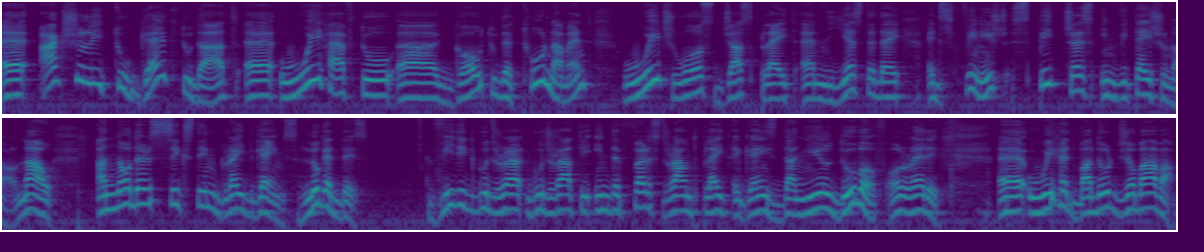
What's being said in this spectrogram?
Uh, actually to get to that uh, we have to uh, go to the tournament which was just played and yesterday it's finished Speed Chess Invitational. Now another 16 great games. Look at this. Vidit Gujrathi in the first round played against Daniil Dubov already. Uh, we had Baadur Jobava,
